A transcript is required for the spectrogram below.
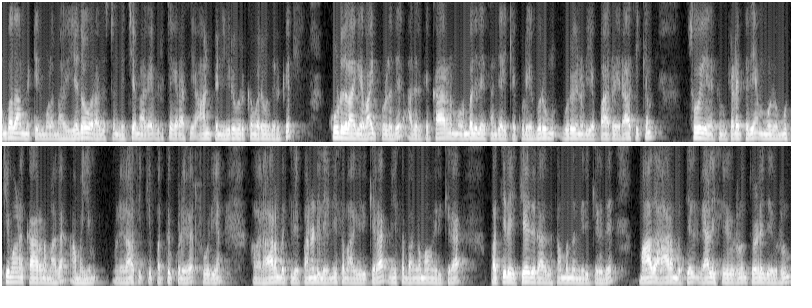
ஒன்பதாம் வீட்டின் மூலமாக ஏதோ ஒரு அதிர்ஷ்டம் நிச்சயமாக விருச்சகராசி ஆண் பெண் இருவருக்கும் வருவதற்கு கூடுதலாக வாய்ப்பு உள்ளது. அதற்கு காரணம் ஒன்பதிலே சஞ்சரிக்கக்கூடிய குரு குருவினுடைய பார்வை ராசிக்கும் சூரியனுக்கும் கிடைப்பதே முழு முக்கியமான காரணமாக அமையும். உங்களுடைய ராசிக்கு பத்துக்குடையவர் சூரியன். அவர் ஆரம்பத்திலே பன்னெண்டிலே நீசமாக இருக்கிறார். நீச பங்கமாகவும் இருக்கிறார். பத்திலே கேதுராகு சம்பந்தம் இருக்கிறது. மாத ஆரம்பத்தில் வேலை செய்வர்களும் தொழில் செய்பவர்களும்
